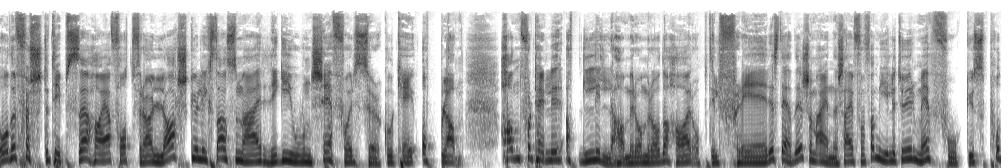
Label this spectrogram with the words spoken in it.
og det første tipset har jeg fått fra Lars Gullikstad, som er regionsjef for Circle K Oppland. Han forteller at Lillehammer-området har opptil flere steder som egner seg for familietur med fokus på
